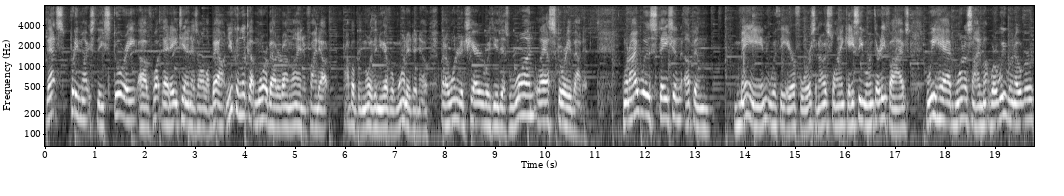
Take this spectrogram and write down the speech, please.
That's pretty much the story of what that A 10 is all about. And you can look up more about it online and find out probably more than you ever wanted to know, but I wanted to share with you this one last story about it. When I was stationed up in Maine with the Air Force and I was flying KC 135s, we had one assignment where we went over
